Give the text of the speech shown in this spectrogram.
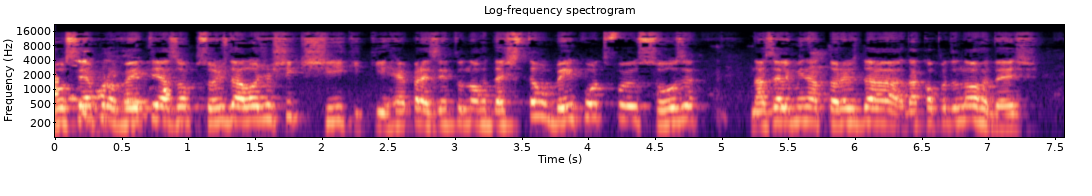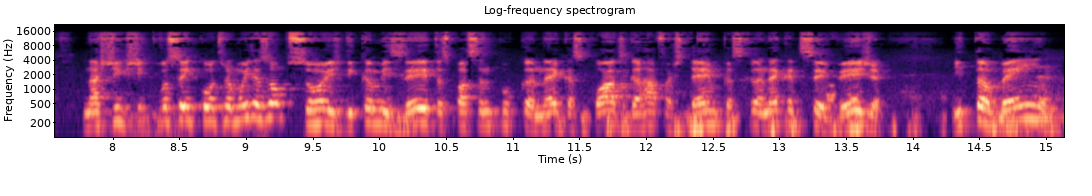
você aproveite as opções da loja Chique Chique, que representa o Nordeste tão bem quanto foi o Souza nas eliminatórias da, da Copa do Nordeste. Na Chique Chique você encontra muitas opções de camisetas, passando por canecas, quadros, garrafas térmicas, caneca de cerveja e também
